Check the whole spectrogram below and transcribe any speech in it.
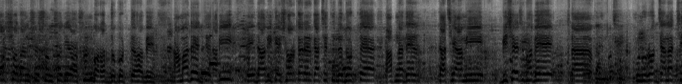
দশ শতাংশ সংসদীয় আসন বরাদ্দ করতে হবে। আমাদের যে দাবি, এই দাবিকে সরকারের কাছে তুলে ধরতে আপনাদের কাছে আমি বিশেষভাবে অনুরোধ জানাচ্ছি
